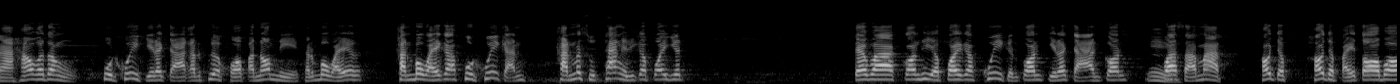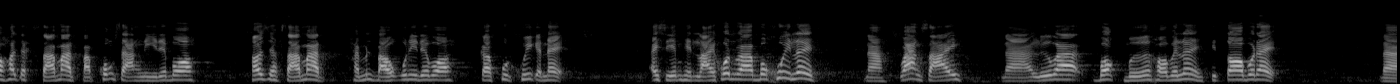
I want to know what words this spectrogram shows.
นะเขาก็ต้องพูดคุยเจรจากันเพื่อขอประนอมหนี่ขันบ่ไหวขันบ่ไหวก็พูดคุยกันขันมาสุดทางอย่างนี้ก็ปล่อยยึด แต่ว่าก่อนที่จะปล่อยก็คุยกันก่อนเจรจากันก่อนอืม ว่าสามารถเขาจะเขาจะไปต่อบ่เขาจะสามารถปรับโครงสร้างหนี้ได้บ่เขาจะสามารถให้มันเบากว่านี้ได้บ่ก็พูดคุยกันได้ ไอ้เสียมเห็นหลายคนว่าบ่คุยเลย นะว่างสายนะหรือว่าบล็อกเบอร์เขาไปเลย ติดต่อบ่ได้นะ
